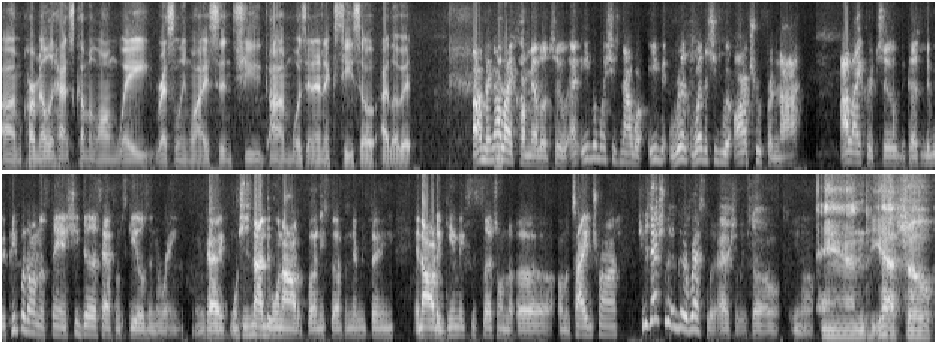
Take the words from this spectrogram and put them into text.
Um, Carmella has come a long way wrestling wise since she um, was in NXT, so I love it. I mean, I like Carmella too, and even when she's not with, even re- whether she's with R Truth or not, I like her too because people don't understand she does have some skills in the ring. Okay, when she's not doing all the funny stuff and everything, and all the gimmicks and such on the uh on the Titantron, she's actually a good wrestler, actually. So you know. And yeah, so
